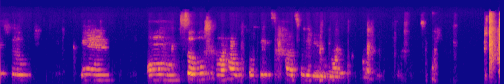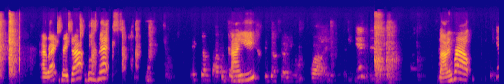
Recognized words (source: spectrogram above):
issues and um solutions on how we can fix contaminated water. All right, great job. Who's next? Kayi, Why? Loud and proud. Is.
